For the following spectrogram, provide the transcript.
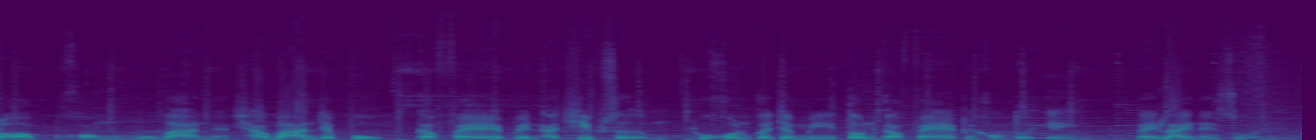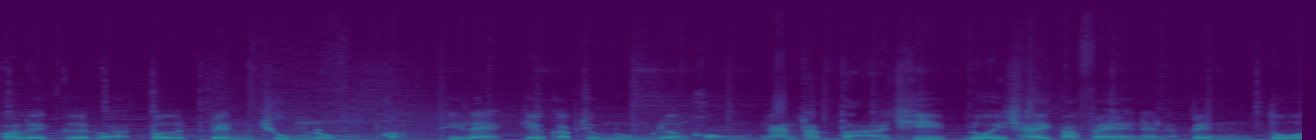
รอบๆของหมู่บ้านเนี่ยชาวบ้านจะปลูกกาแฟเป็นอาชีพเสริม ทุกคนก็จะมีต้นกาแฟเป็นของตัวเองในไร่ในสวน ก็เลยเกิดว่าเปิดเป็นชุมนุมก่อนทีแรกเกี่ยวกับชุมนุมเรื่องของงานทักษะอาชีพ โดยใช้กาแฟนี่แหละเป็นตัว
